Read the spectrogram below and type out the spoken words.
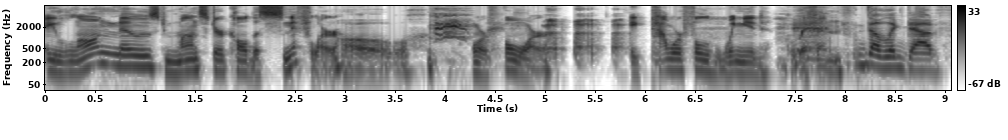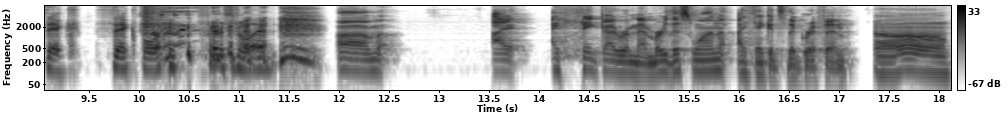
a long nosed monster called a sniffler. Oh, Or four, a powerful winged griffin. doubling down, thick, thick boy. First one. Um, I I think I remember this one. I think it's the Griffin. Oh,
